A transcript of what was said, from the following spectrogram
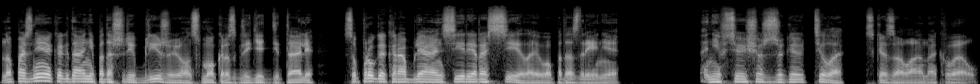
Но позднее, когда они подошли ближе, и он смог разглядеть детали, супруга корабля Ансири рассеяла его подозрения. «Они все еще сжигают тела», — сказала она Квелл.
